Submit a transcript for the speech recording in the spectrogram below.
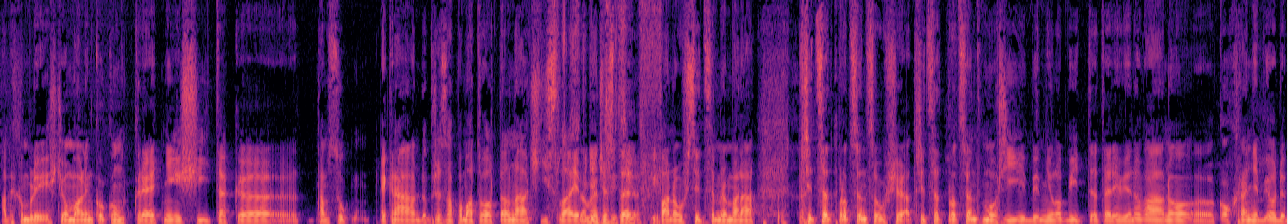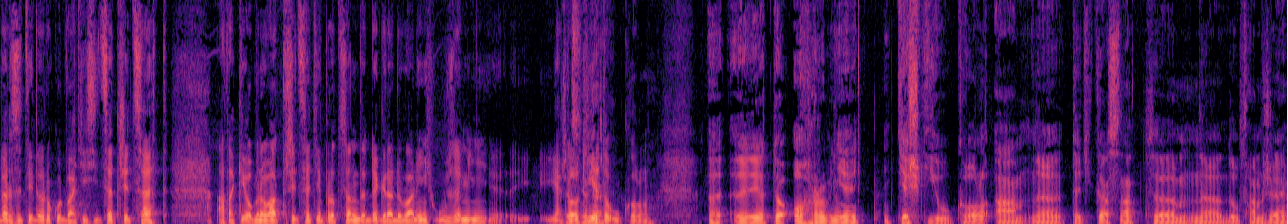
Abychom byli ještě o malinko konkrétnější, tak uh, tam jsou pěkná, dobře zapamatovatelná čísla. Je vidět, že jste fanoušci Zimmermana. 30% souše a 30% moří by mělo být tedy věnováno eh, k ochraně biodiverzity do roku 2030 a taky obnovat 30% degradovaných území. Jak Přesně velký tak. je to úkol? Eh, je to ohromně těžký úkol a e, teďka snad doufám, že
